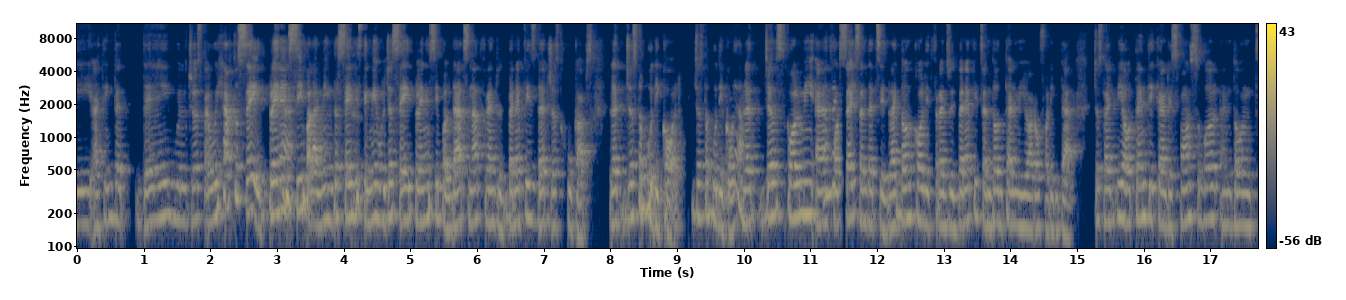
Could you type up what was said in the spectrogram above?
be i think that they will just we have to say it plain and simple i mean the safest thing me will just say it plain and simple that's not friends with benefits that's just hookups let just a booty call just a booty call yeah. let just call me and for sex and that's it like don't call it friends with benefits and don't tell me you are offering that just like be authentic and responsible and don't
